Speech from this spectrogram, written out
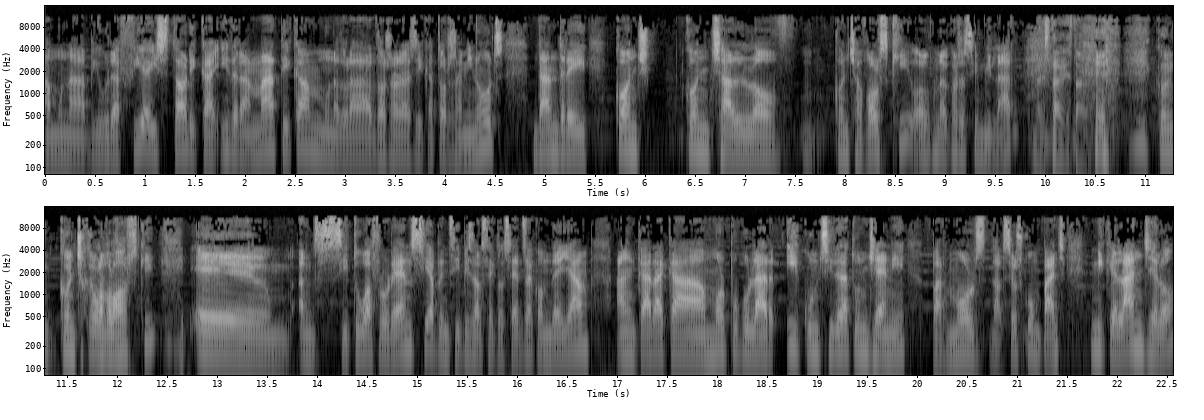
amb una biografia històrica i dramàtica amb una durada de 2 hores i 14 minuts d'Andrei Conch Konchalov, Konchavolsky o alguna cosa similar. Està bé, està bé. Kon Konchalovsky eh, ens situa a Florència a principis del segle XVI, com dèiem, encara que molt popular i considerat un geni per molts dels seus companys, Michelangelo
